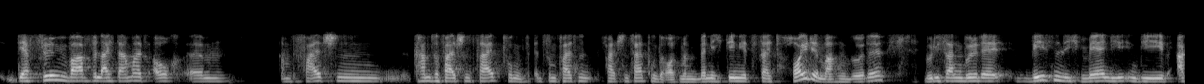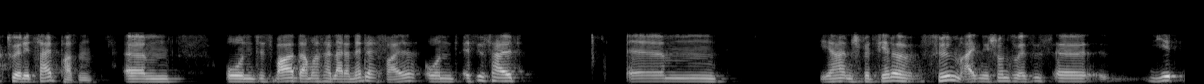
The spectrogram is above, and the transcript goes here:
der Film war vielleicht damals auch ähm, am falschen, kam zum falschen Zeitpunkt, zum falschen, falschen Zeitpunkt raus. wenn ich den jetzt vielleicht heute machen würde, würde ich sagen, würde der wesentlich mehr in die, in die aktuelle Zeit passen. Ähm, und es war damals halt leider nicht der Fall. Und es ist halt, ähm, ja, ein spezieller Film eigentlich schon so. Es ist, äh, je,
